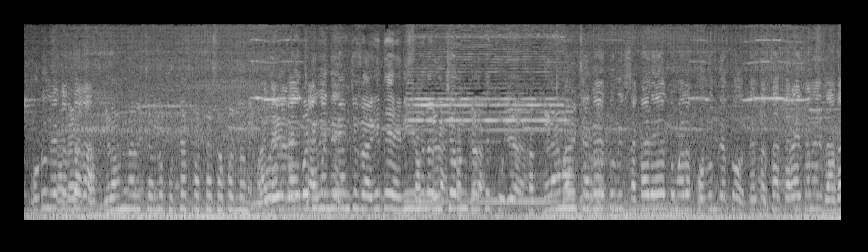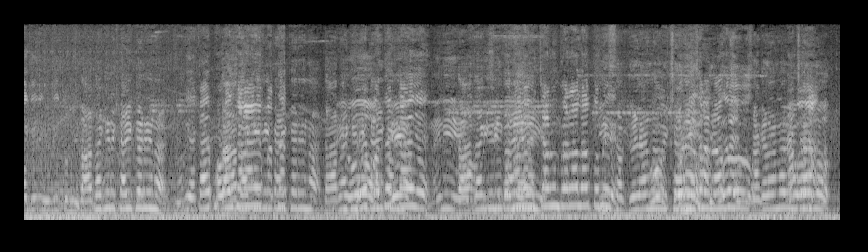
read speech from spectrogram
फोडून हे करता का सगळ्यांना विचारलं कुठल्याच पत्ता सापडला नाही काय गणपती जागेत मंदिर. आमच्या जागेत आहे ह्यांनी मला विचारून करते पूजा सगळ्यांना मग आहे, विचारलं तुम्ही सकाळी तुम्हाला खोलून देतो ते तसं करायचं नाही दादागिरी एवढी तुम्ही दादागिरी काही करेना तुम्ही हे काय फोडायचं आहे दादागिरी काही पद्धत करेना हे दादागिरी काही पद्धत काय करेना. आहे? नाही, नाही, दादागिरी नाही. विचारून करायला तुम्ही मी सगळ्यांना हो, विचारलं नाव काय? सगळ्यांना विचारलं काय? सगळ्यांना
